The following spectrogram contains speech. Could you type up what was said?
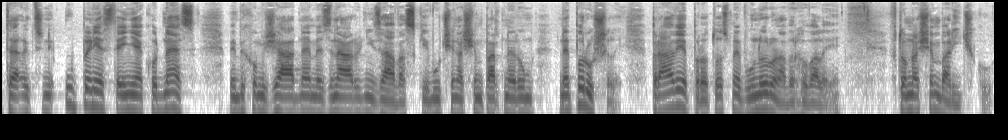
té elektřiny úplně stejně jako dnes. My bychom žádné mezinárodní závazky vůči našim partnerům neporušili. Právě proto jsme v únoru navrhovali v tom našem balíčku,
